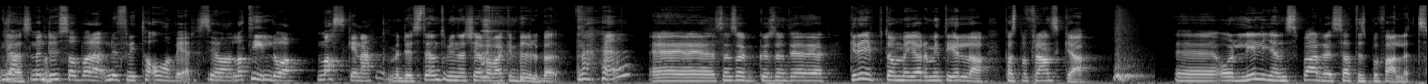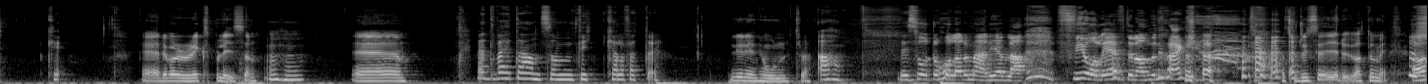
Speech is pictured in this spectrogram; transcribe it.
Ja, kallas men det. du sa bara nu får ni ta av er, så jag la till då maskerna. Men det stod inte mina källor, varken bu eller bö. Nähä? Eh, sen sa Gustav III, grip dem men gör dem inte illa, fast på franska. Eh, och Liljensparre sattes på fallet. Okej. Eh, det var då rikspolisen. Mhm. Eh, Vänta, vad hette han som fick kalla fötter? Liljenhorn, tror jag. Aha. Det är svårt att hålla de här jävla fjolliga efternamnen i schack. Alltså, det säger du att de är. Ja.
